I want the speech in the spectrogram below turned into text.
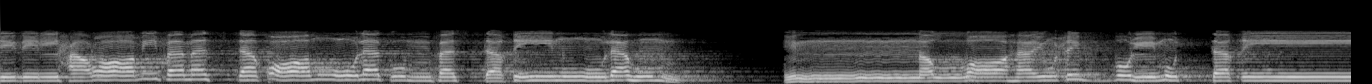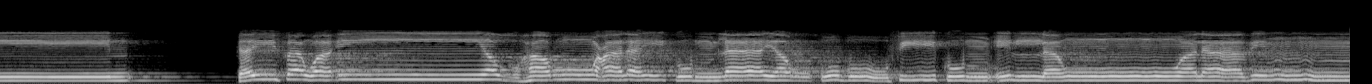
الحرام فما اسْتَقَامُوا لَكُمْ فَاسْتَقِيمُوا لَهُمْ إِنَّ اللَّهَ يُحِبُّ الْمُتَّقِينَ كَيْفَ وَإِن يَظْهَرُوا عَلَيْكُمْ لَا يَرْقُبُوا فِيكُمْ إِلًّا وَلَا ذِمَّةً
